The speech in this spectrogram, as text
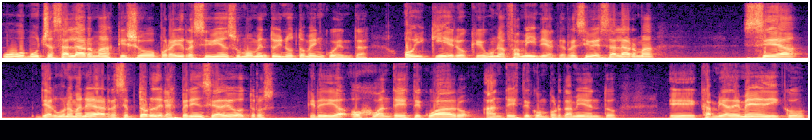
hubo muchas alarmas que yo por ahí recibí en su momento y no tomé en cuenta. Hoy quiero que una familia que recibe esa alarma sea de alguna manera receptor de la experiencia de otros, que le diga, ojo ante este cuadro, ante este comportamiento, eh, cambia de médico,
